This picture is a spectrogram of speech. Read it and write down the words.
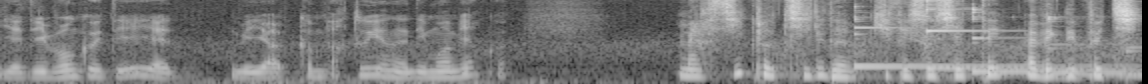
Il y a des bons côtés, il y a- mais il y a, comme partout, il y en a des moins bien, quoi. Merci Clotilde qui fait société avec des petits.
